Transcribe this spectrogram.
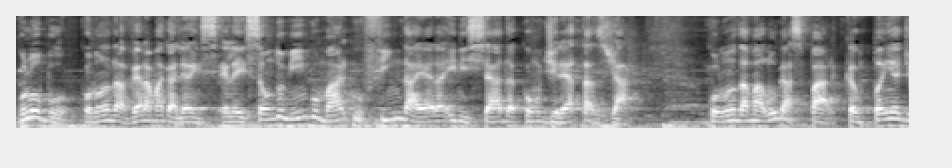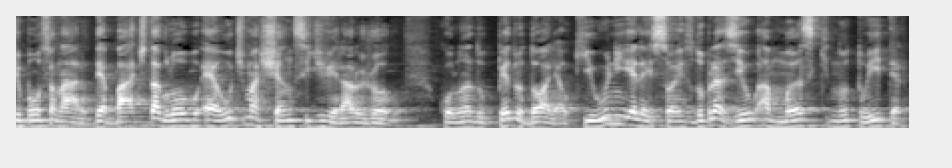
Globo, coluna da Vera Magalhães. Eleição domingo marca o fim da era iniciada com diretas já. Coluna da Malu Gaspar, campanha de Bolsonaro, debate da Globo é a última chance de virar o jogo. Coluna do Pedro Doria, o que une eleições do Brasil a Musk no Twitter.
